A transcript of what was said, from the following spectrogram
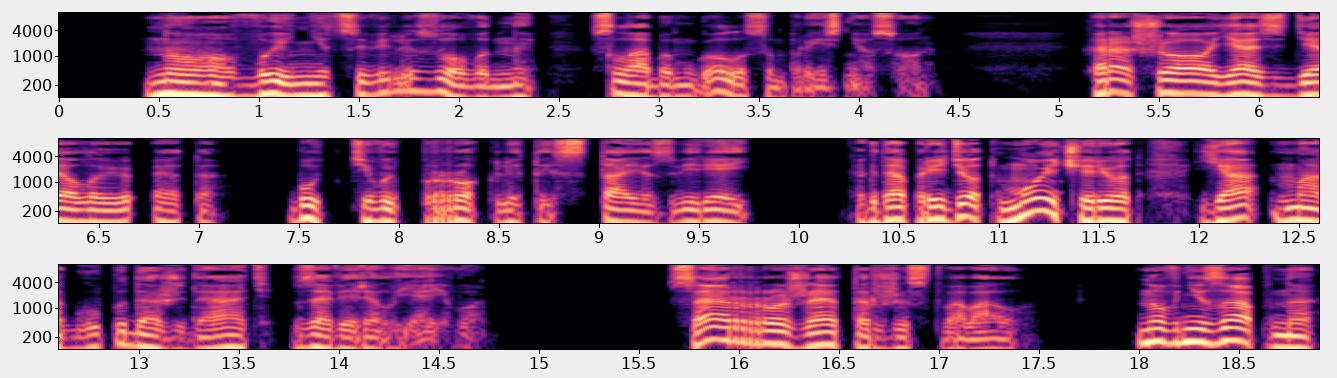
— Но вы не цивилизованы, — слабым голосом произнес он. — Хорошо, я сделаю это. Будьте вы прокляты, стая зверей. Когда придет мой черед, я могу подождать, — заверил я его. Сэр Роже торжествовал. Но внезапно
